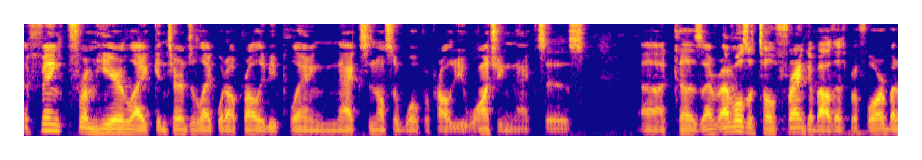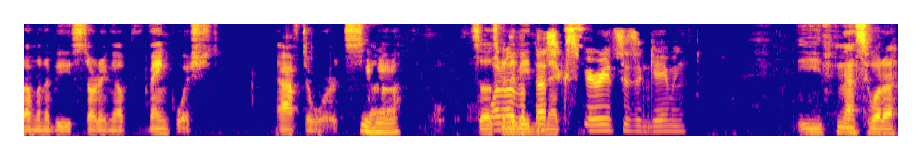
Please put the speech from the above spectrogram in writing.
I think from here, like in terms of like what I'll probably be playing next, and also what we'll probably be watching next is, because I've, I've also told Frank about this before, but I'm gonna be starting up Vanquish afterwards. Mhm. Uh, so it's One gonna of the be the best next. experiences in gaming. That's what I've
